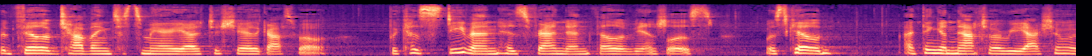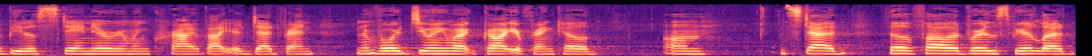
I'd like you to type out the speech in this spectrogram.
with Philip traveling to Samaria to share the gospel because Stephen, his friend and fellow evangelist, was killed I think a natural reaction would be to stay in your room and cry about your dead friend and avoid doing what got your friend killed. Um, instead, Philip followed where the Spirit led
